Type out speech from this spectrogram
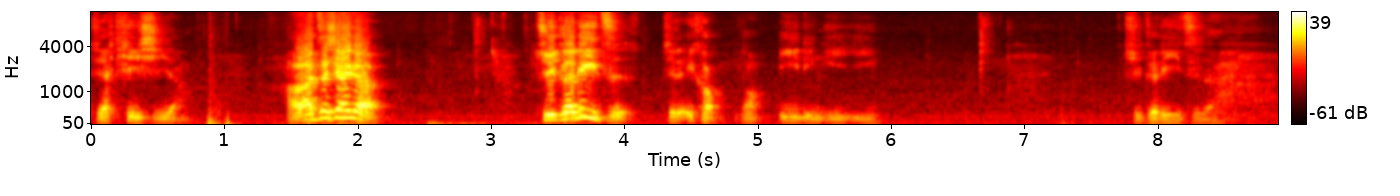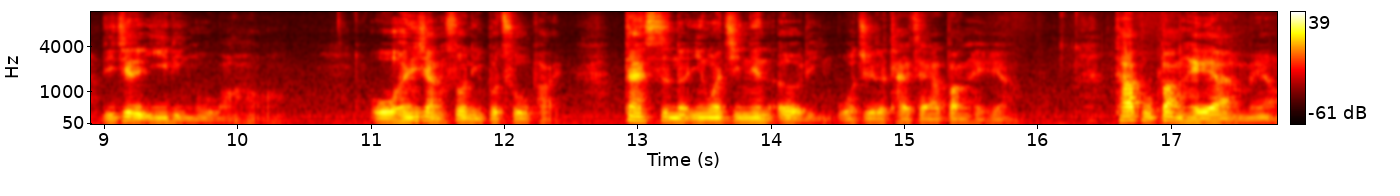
直接 K 西洋。好了，再下一个，举个例子，接着一口哦，一零一一。举个例子啊，你借了一零五啊哈，我很想说你不出牌，但是呢，因为今天的二零，我觉得台彩要棒黑啊，他不棒黑啊，没有，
